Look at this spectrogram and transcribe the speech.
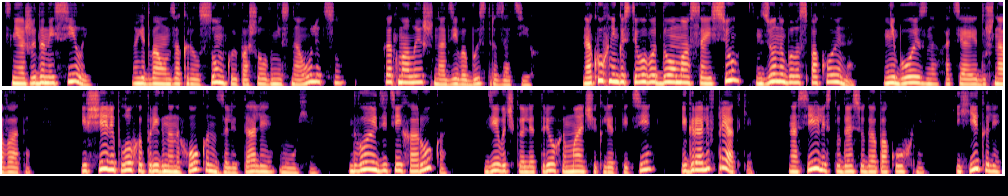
с неожиданной силой, но едва он закрыл сумку и пошел вниз на улицу, как малыш на диво быстро затих. На кухне гостевого дома Сайсю Дзюну было спокойно, не боязно, хотя и душновато, и в щели плохо пригнанных окон залетали мухи. Двое детей Харука, девочка лет трех и мальчик лет пяти, играли в прятки, носились туда-сюда по кухне, хихикали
